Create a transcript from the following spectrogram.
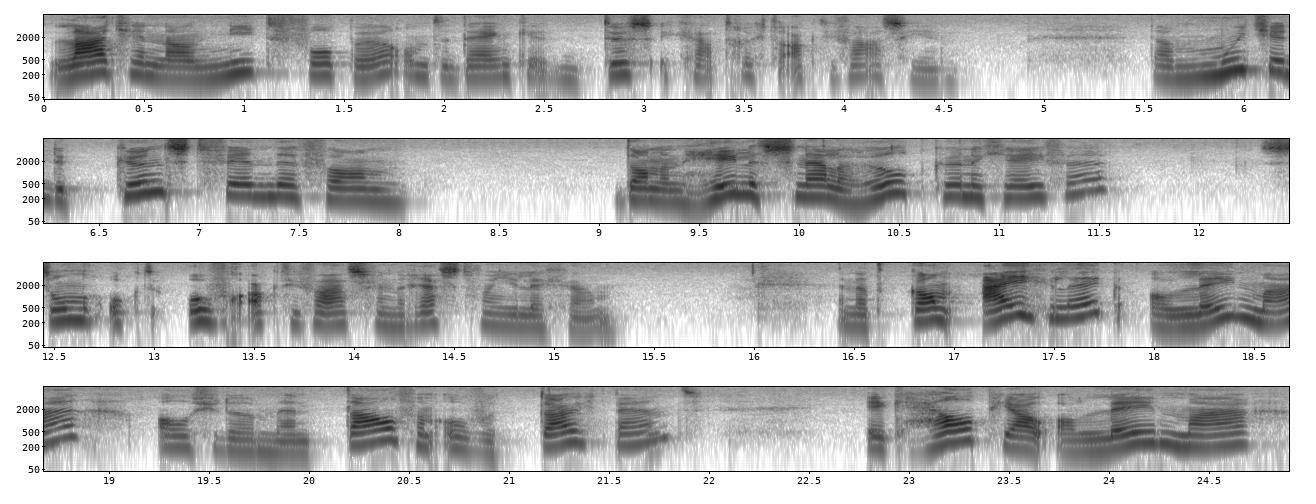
Laat je nou niet foppen om te denken, dus ik ga terug de activatie in. Dan moet je de kunst vinden van dan een hele snelle hulp kunnen geven, zonder ook de overactivatie van de rest van je lichaam. En dat kan eigenlijk alleen maar als je er mentaal van overtuigd bent. Ik help jou alleen maar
